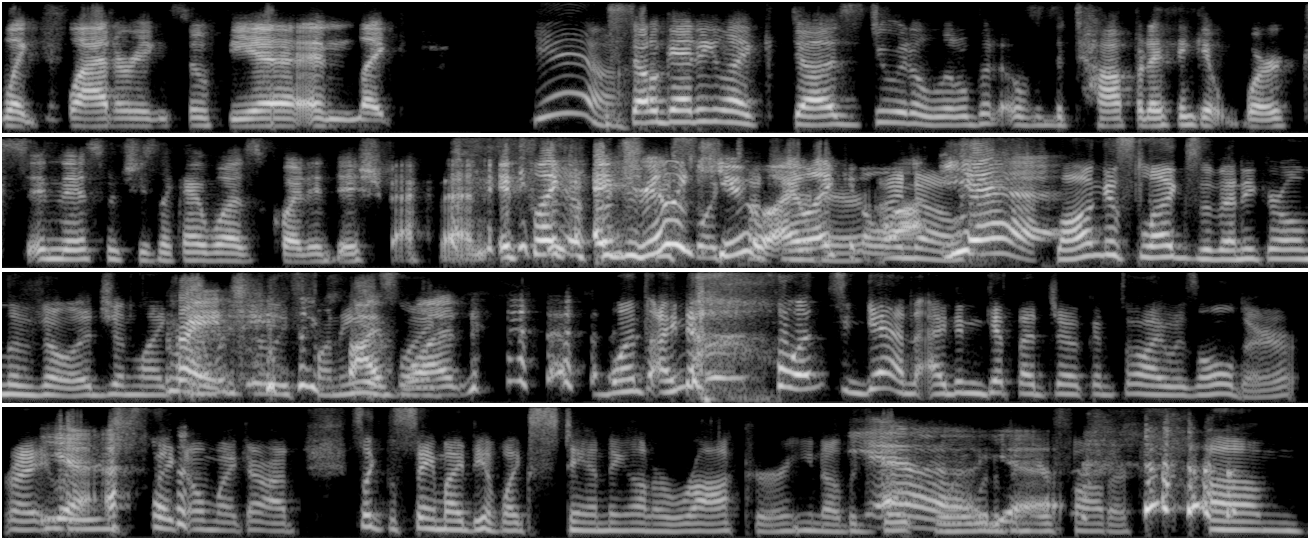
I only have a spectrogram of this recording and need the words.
like flattering sophia and like yeah. Estelle Getty like does do it a little bit over the top, but I think it works in this when she's like, I was quite a dish back then. It's like yeah, it's really like cute. I like hair. it a lot. I know. Yeah. Longest legs of any girl in the village. And like right. what's really funny like is like once I know once again, I didn't get that joke until I was older, right? Yeah. just like, oh my God. It's like the same idea of like standing on a rock or you know, the yeah, goat boy would have yeah. been your father. Um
